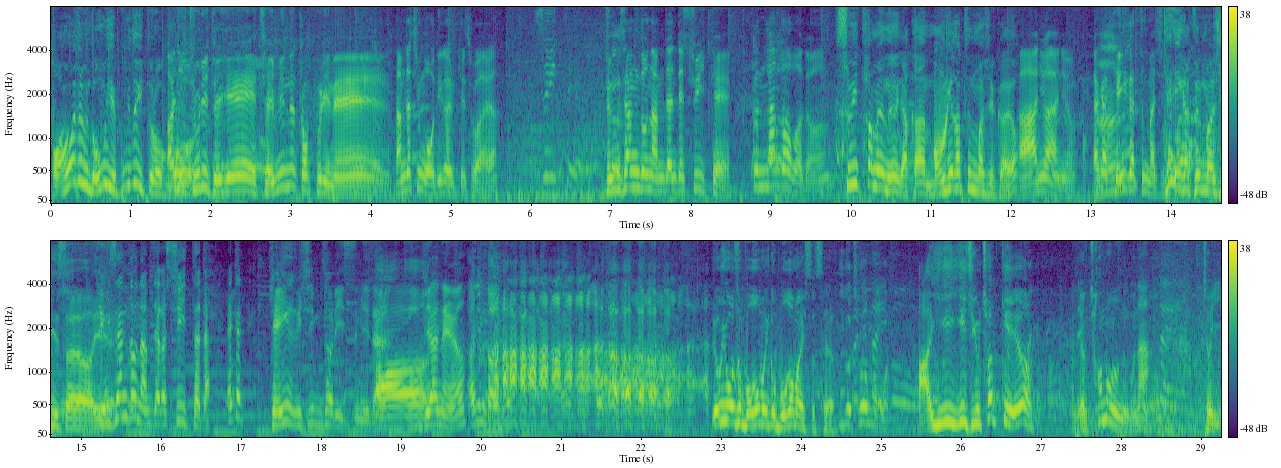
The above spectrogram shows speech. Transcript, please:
어, 화장이 너무 예쁘게 돼 있더라고. 아니 둘이 되게 재밌는 커플이네. 남자친구 어디가 그렇게 좋아요? 스위트요. 등산도 남자인데 스윗해. 끝난 거거든. 스윗하면은 약간 멍게 같은 맛일까요? 아, 아니요 아니요. 약간 게이 같은 맛이. 게이 있어요. 같은 맛이 있어요. 예. 등산도 남자가 스윗하다. 약간 게이 의심설이 있습니다. 아. 미안해요. 아닙니다. 여기 와서 먹어보니까 뭐가 맛있었어요? 이거 처음 먹어봤어요. 아 이게 이게 지금 첫 끼예요? 여기 처음 오는구나. 저 이,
